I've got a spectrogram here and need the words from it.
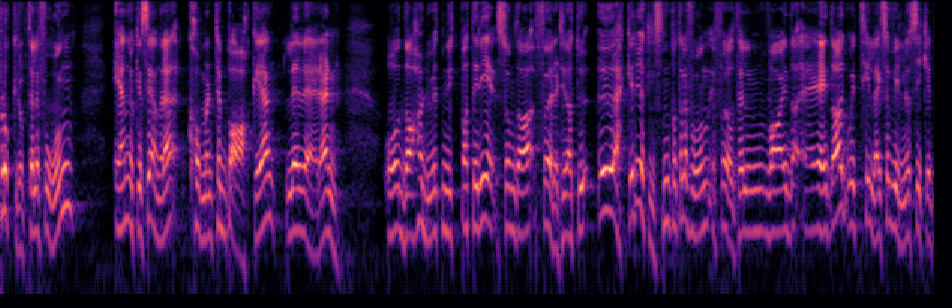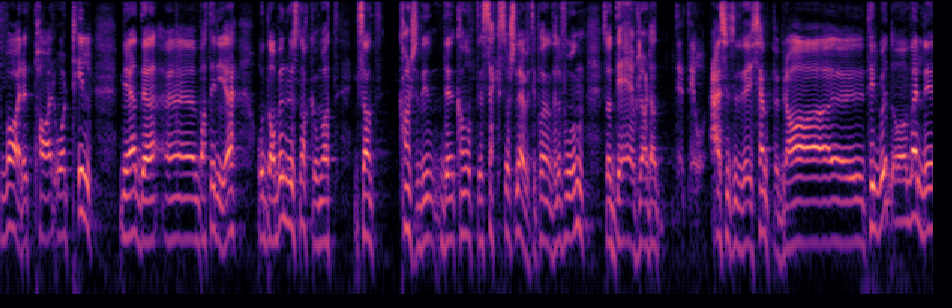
plukker opp telefonen. En uke senere kommer den tilbake igjen, leverer den. Og da har du et nytt batteri, som da fører til at du øker ytelsen på telefonen i forhold til hva er i dag. Og i tillegg så vil den jo sikkert vare et par år til med det eh, batteriet. Og da begynner du å snakke om at ikke sant, kanskje den, den kan opptil seks års levetid på denne telefonen. Så det er jo klart at det, det, jeg syns det er et kjempebra eh, tilbud, og veldig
